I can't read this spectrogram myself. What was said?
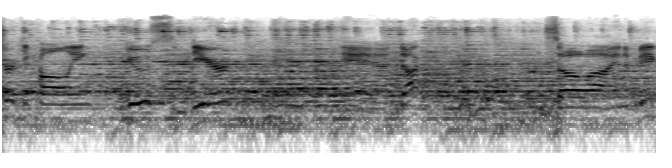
turkey calling, goose, and deer, and duck. So, uh, and a big,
